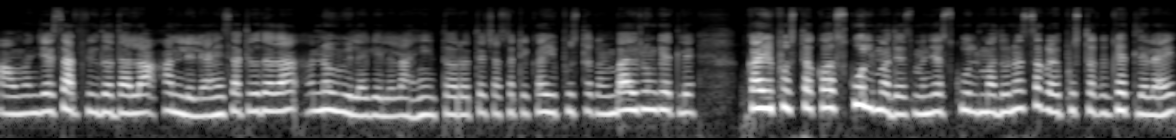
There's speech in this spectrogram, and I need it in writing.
म्हणजे सात्विक दादाला आणलेले आहे. सात्विक दादा नववीला गेलेला आहे. तर त्याच्यासाठी काही पुस्तकं मी बाहेरून घेतले. काही पुस्तकं स्कूलमध्येच म्हणजे स्कूलमधूनच सगळे पुस्तकं घेतलेले आहेत.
